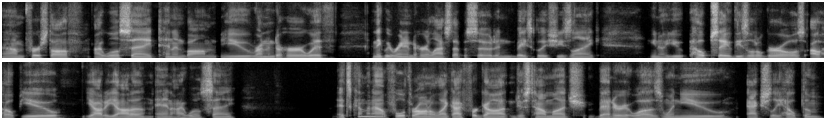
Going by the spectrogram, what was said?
Um, first off, I will say Tenenbaum. You run into her with, I think we ran into her last episode, and basically she's like, you know, you help save these little girls, I'll help you, yada yada. And I will say, it's coming out full throttle. Like I forgot just how much better it was when you actually helped them.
